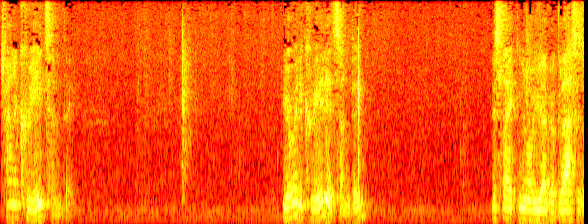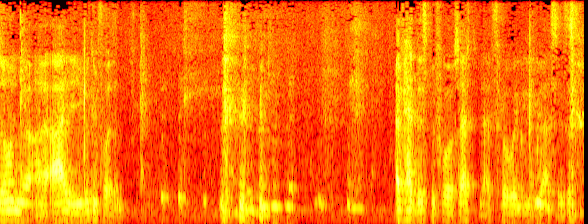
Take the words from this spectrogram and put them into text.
Trying to create something. You already created something. It's like, you know, you have your glasses on your eye and you're looking for them. I've had this before, so I, I throw away my glasses.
